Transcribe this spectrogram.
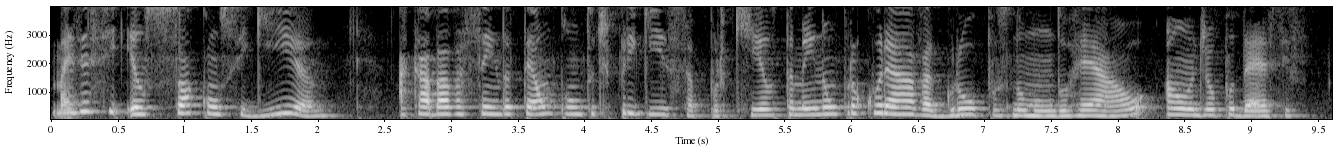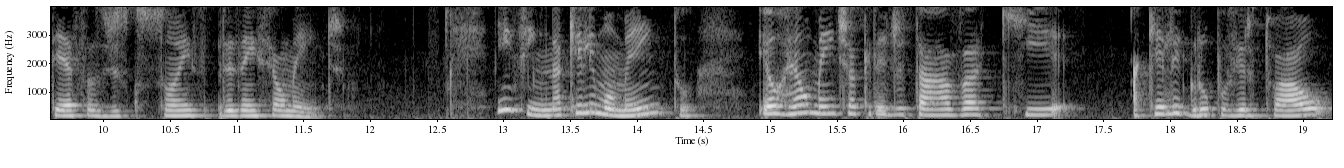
Mas esse eu só conseguia acabava sendo até um ponto de preguiça, porque eu também não procurava grupos no mundo real onde eu pudesse ter essas discussões presencialmente. Enfim, naquele momento, eu realmente acreditava que aquele grupo virtual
